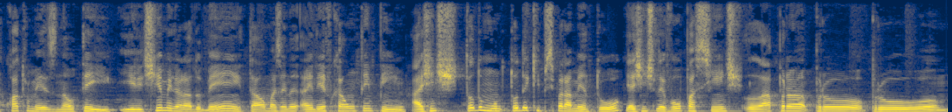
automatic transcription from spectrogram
há quatro meses na UTI e ele tinha melhorado bem e tal, mas ainda, ainda ia ficar um tempinho. A gente, todo mundo, toda a equipe se paramentou e a gente levou o paciente lá pra, pro, pro,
